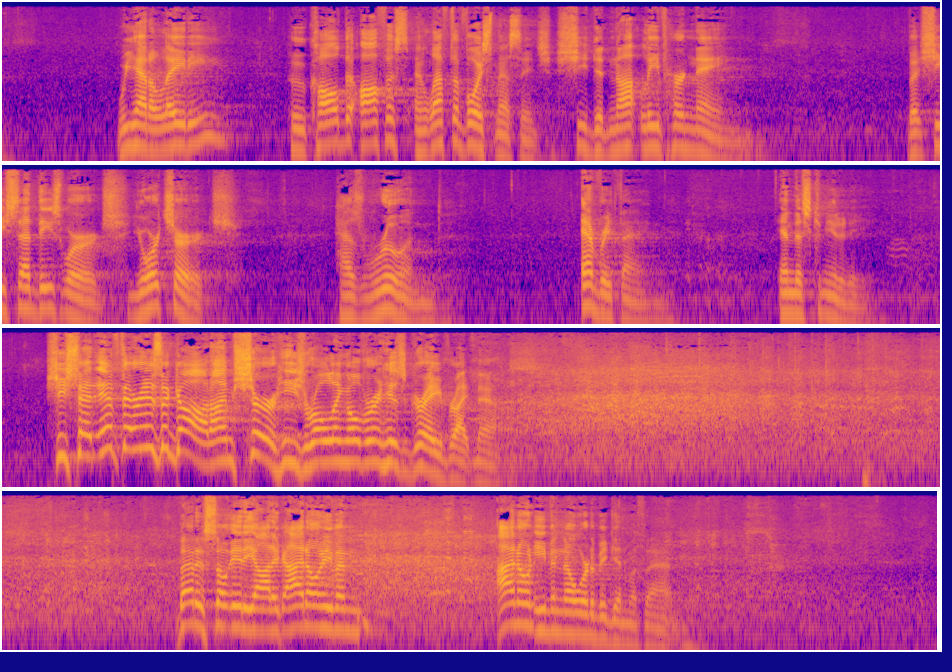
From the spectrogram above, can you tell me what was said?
We had a lady who called the office and left a voice message. She did not leave her name. But she said these words Your church has ruined everything in this community. She said, If there is a God, I'm sure he's rolling over in his grave right now. that is so idiotic. I don't even I don't even know where to begin with that.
